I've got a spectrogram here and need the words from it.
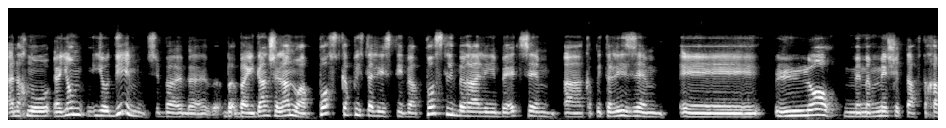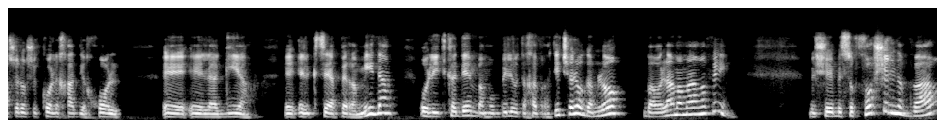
אנחנו היום יודעים שבעידן שלנו הפוסט-קפיטליסטי והפוסט-ליברלי, בעצם הקפיטליזם אה, לא מממש את ההבטחה שלו שכל אחד יכול אה, אה, להגיע אה, אל קצה הפירמידה, או להתקדם במוביליות החברתית שלו, גם לא בעולם המערבי. ושבסופו של דבר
